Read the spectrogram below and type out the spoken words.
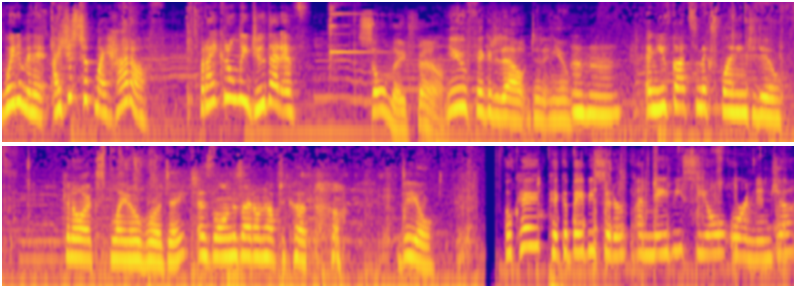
Wait a minute, I just took my hat off. But I could only do that if... Soulmate found. You figured it out, didn't you? Mm-hmm. And you've got some explaining to do. Can I explain over a date? As long as I don't have to cook. Deal. Okay, pick a babysitter. A Navy SEAL or a ninja?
